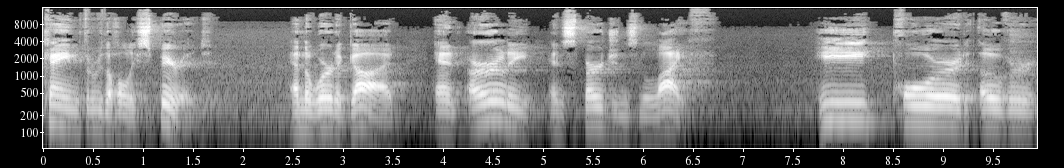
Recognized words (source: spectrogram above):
came through the Holy Spirit and the Word of God. And early in Spurgeon's life, he pored over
